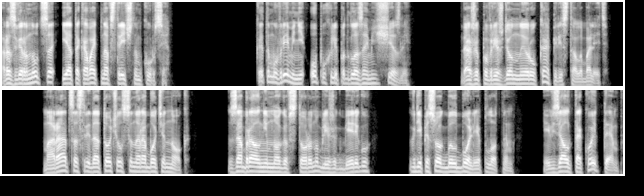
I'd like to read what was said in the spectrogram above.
развернуться и атаковать на встречном курсе. К этому времени опухоли под глазами исчезли. Даже поврежденная рука перестала болеть. Марат сосредоточился на работе ног, забрал немного в сторону, ближе к берегу, где песок был более плотным, и взял такой темп,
